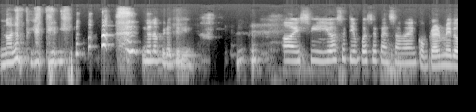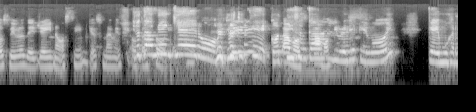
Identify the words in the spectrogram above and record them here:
no la piratería. no la piratería. Ay, sí, yo hace tiempo estoy pensando en comprarme dos libros de Jane Austen, que es una de mis Yo también quiero. Yo estoy que cotizo en cada librería que voy. Que mujer,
